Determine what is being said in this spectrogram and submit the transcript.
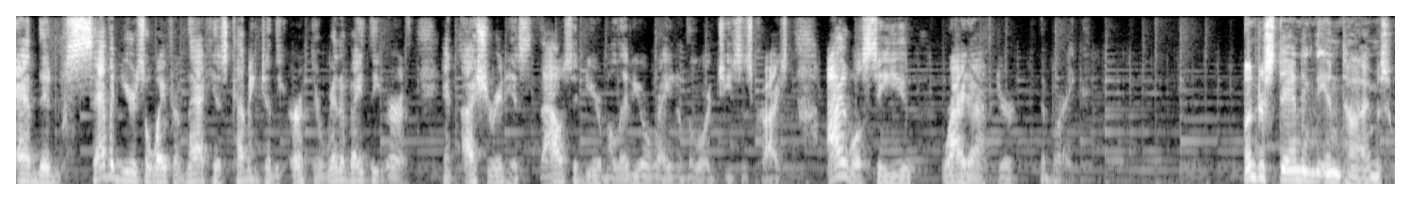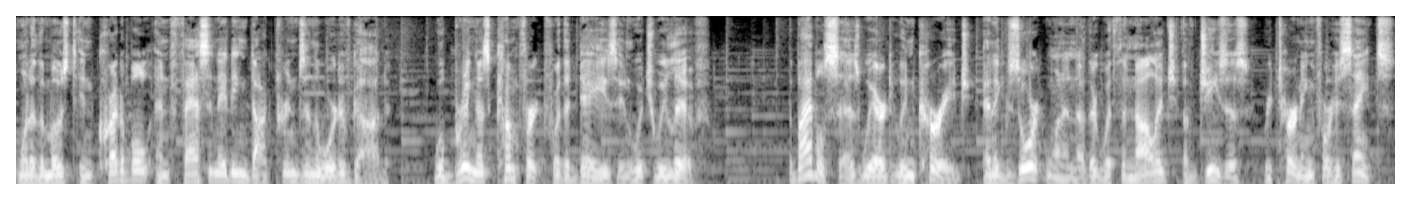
and then seven years away from that, His coming to the earth to renovate the earth and usher in His thousand year millennial reign of the Lord Jesus Christ. I will see you right after the break. Understanding the end times, one of the most incredible and fascinating doctrines in the Word of God, will bring us comfort for the days in which we live. The Bible says we are to encourage and exhort one another with the knowledge of Jesus returning for his saints.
